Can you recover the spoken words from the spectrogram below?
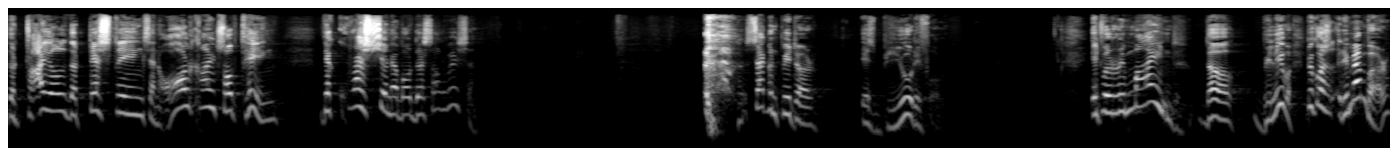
the trial, the testings, and all kinds of things, they question about their salvation. Second Peter is beautiful. It will remind the believer, because remember,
